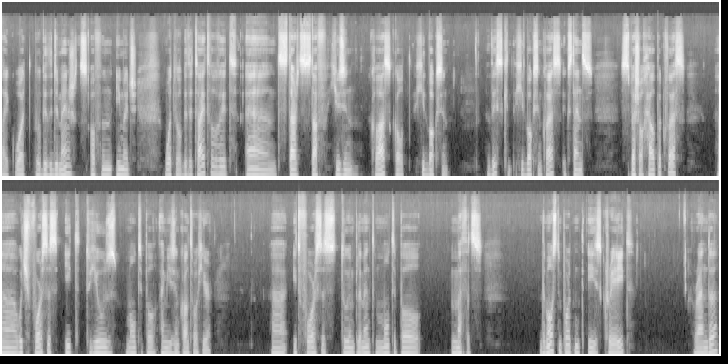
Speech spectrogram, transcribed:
like what will be the dimensions of an image, what will be the title of it, and starts stuff using class called hitboxing. This hitboxing class extends special helper class, uh, which forces it to use multiple, I'm using control here, uh, it forces to implement multiple methods. The most important is create, render.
